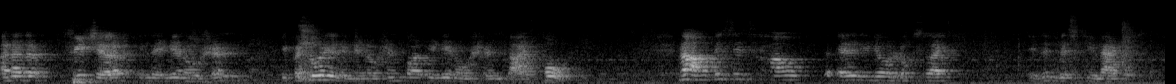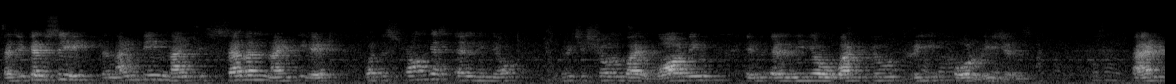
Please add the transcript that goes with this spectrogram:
another feature in the Indian Ocean, equatorial Indian Ocean called Indian Ocean Dipole. Now, this is how the El Nino looks like is in this schematic. As you can see, the 1997-98 was the strongest El Nino, which is shown by warming in El Nino 1, 2, 3, 4 regions. And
